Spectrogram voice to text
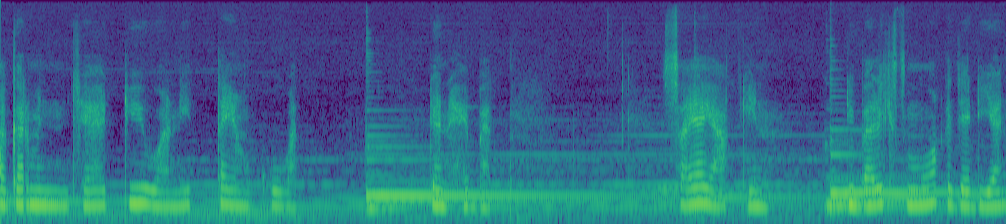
agar menjadi wanita yang kuat dan hebat. Saya yakin di balik semua kejadian,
